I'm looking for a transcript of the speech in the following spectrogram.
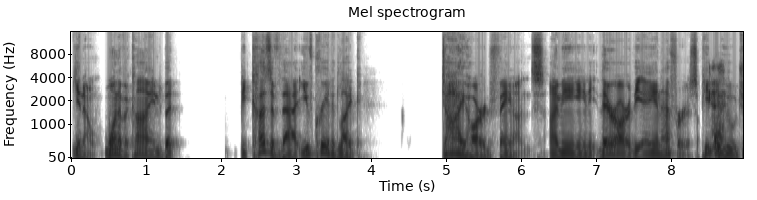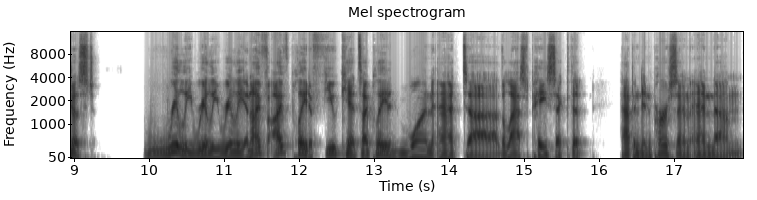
you know one of a kind but because of that you've created like diehard fans i mean there are the a and fers people Yeah. who just really really really and i've i've played a few kits i played one at uh the last pasic that happened in person and um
